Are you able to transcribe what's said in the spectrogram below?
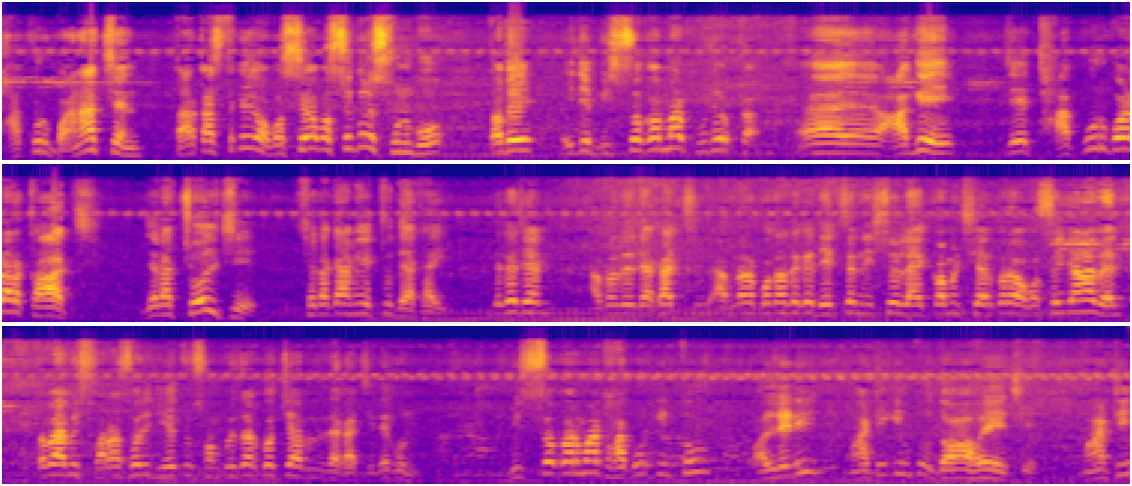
ঠাকুর বানাচ্ছেন, তার কাছ থেকেই অবশ্যই অবশ্যই করে শুনব। তবে এই যে বিশ্বকর্মার পুজোর আগে যে ঠাকুর গড়ার কাজ যেটা চলছে, সেটাকে আমি একটু দেখাই। দেখেছেন? আপনাদের দেখাচ্ছি। আপনারা কোথা থেকে দেখছেন, নিশ্চয়ই লাইক কমেন্ট শেয়ার করে অবশ্যই জানাবেন। তবে আমি সরাসরি যেহেতু সম্প্রচার করছি, আপনাদের দেখাচ্ছি। দেখুন, বিশ্বকর্মা ঠাকুর কিন্তু অলরেডি মাটি কিন্তু দেওয়া হয়েছে। মাটি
